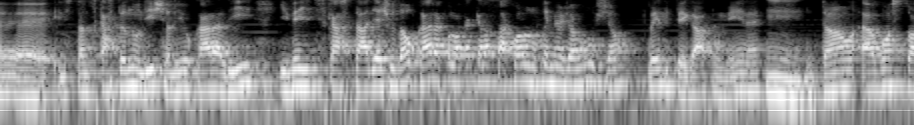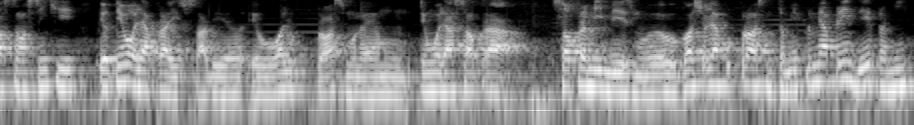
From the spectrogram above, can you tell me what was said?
É, eles estão descartando o lixo ali, o cara ali, em vez de descartar e ajudar o cara a colocar aquela sacola no caminhão, joga no chão, para ele pegar também, né? Hum. Então, é alguma situação assim que eu tenho olhar para isso, sabe? Eu, eu olho pro próximo, né? Eu não tenho um olhar só para só para mim mesmo. Eu gosto de olhar pro próximo também para me aprender, para mim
